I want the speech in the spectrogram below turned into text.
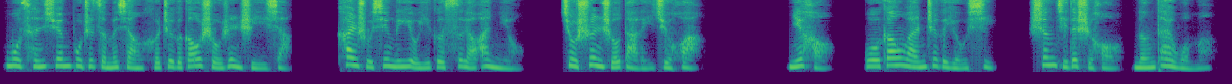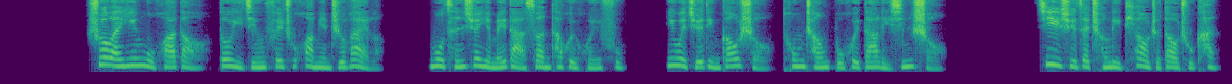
木岑轩不知怎么想和这个高手认识一下，看属性里有一个私聊按钮，就顺手打了一句话：“你好，我刚玩这个游戏，升级的时候能带我吗？”说完，樱木花道都已经飞出画面之外了。木岑轩也没打算他会回复。因为绝顶高手通常不会搭理新手，继续在城里跳着到处看，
